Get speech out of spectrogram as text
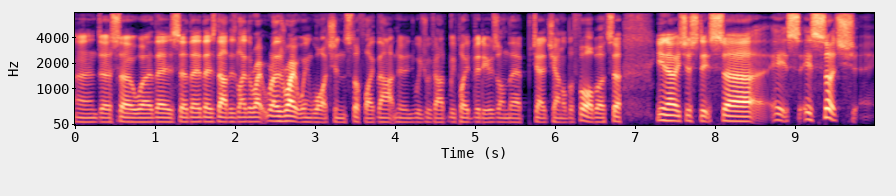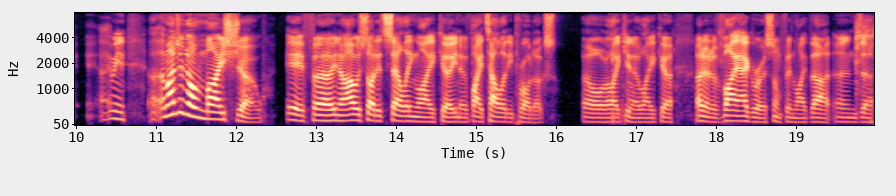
And uh, so uh, there's uh, there, there's that there's like the right there's right wing watch and stuff like that, which we've had we played videos on their ch- channel before. But uh, you know, it's just it's uh, it's it's such. I mean, uh, imagine on my show if you know I was started selling like you know vitality products or like you know like I don't know Viagra or something like that, and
